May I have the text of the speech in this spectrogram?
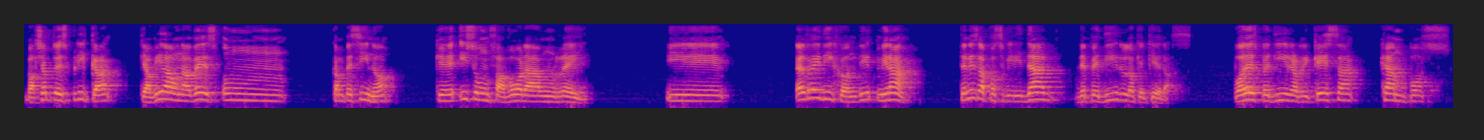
Baal Shem explica que había una vez un campesino que hizo un favor a un rey y el rey dijo, mira, tenés la posibilidad de pedir lo que quieras. Puedes pedir riqueza, campos,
